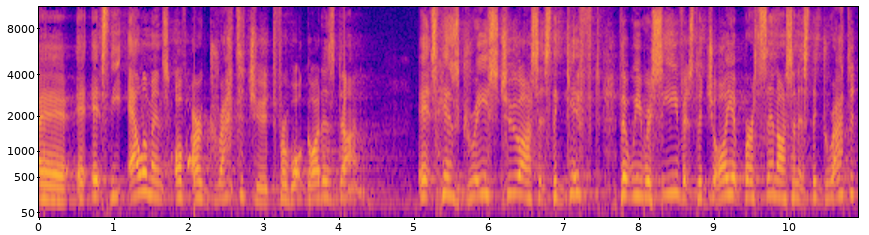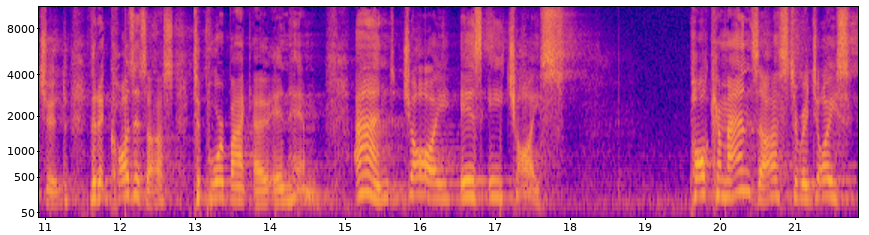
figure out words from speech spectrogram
a, it's the elements of our gratitude for what God has done. It's His grace to us. It's the gift that we receive. It's the joy it births in us. And it's the gratitude that it causes us to pour back out in Him. And joy is a choice. Paul commands us to rejoice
